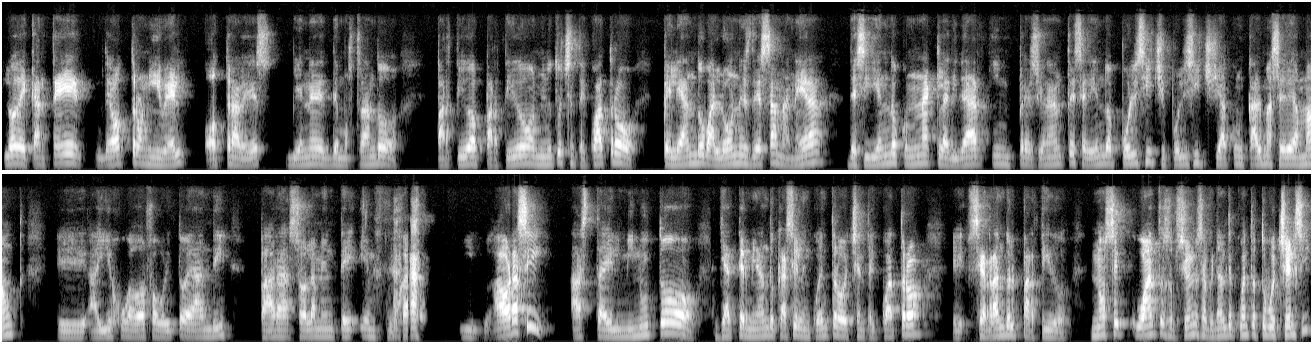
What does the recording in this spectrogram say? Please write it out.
lo decanté de otro nivel, otra vez, viene demostrando partido a partido, en minuto 84 peleando balones de esa manera, decidiendo con una claridad impresionante, cediendo a Pulisic y Pulisic ya con calma cede a Mount, eh, ahí el jugador favorito de Andy, para solamente empujar. y ahora sí, hasta el minuto, ya terminando casi el encuentro 84, eh, cerrando el partido. No sé cuántas opciones a final de cuentas tuvo Chelsea,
